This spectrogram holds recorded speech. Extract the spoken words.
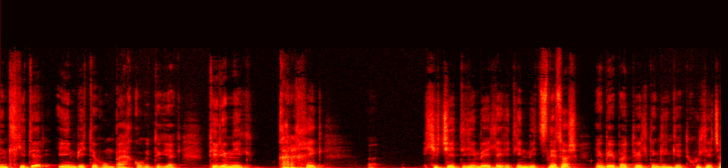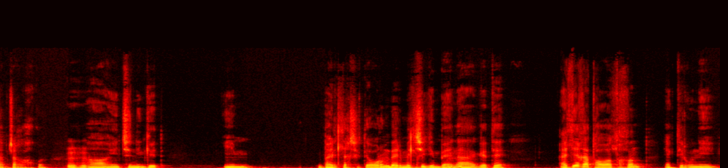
Энэ дэлхий дээр ийм биетэй хүн байхгүй гэдэг яг тэр юмыг гаргахыг хичээдэг юм байлээ гэдгийг мэдснээс хойш яг би бодибилдинг ингээд хүлээж авч байгаа байхгүй. Аа эн чинь ингээд ийм барилга шиг те уран баримл шиг юм байна гэх те. Алига тоолох нь яг тэр хүний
